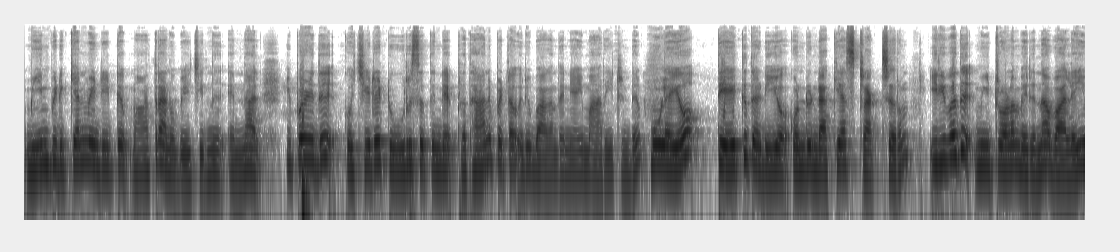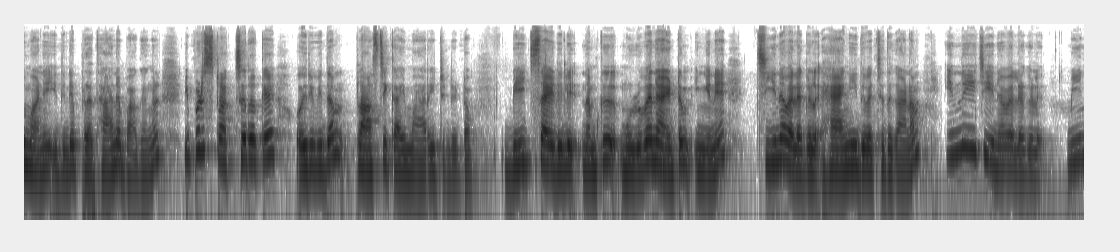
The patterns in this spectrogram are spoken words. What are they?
മീൻ പിടിക്കാൻ വേണ്ടിയിട്ട് മാത്രമാണ് ഉപയോഗിച്ചിരുന്നത്. എന്നാൽ ഇപ്പോഴിത് കൊച്ചിയുടെ ടൂറിസത്തിന്റെ പ്രധാനപ്പെട്ട ഒരു ഭാഗം തന്നെയായി മാറിയിട്ടുണ്ട്. മുളയോ തേക്ക് തടിയോ കൊണ്ടുണ്ടാക്കിയ സ്ട്രക്ചറും ഇരുപത് മീറ്ററോളം വരുന്ന വലയുമാണ് ഇതിന്റെ പ്രധാന ഭാഗങ്ങൾ. ഇപ്പോൾ സ്ട്രക്ചറൊക്കെ ഒരുവിധം പ്ലാസ്റ്റിക്കായി മാറിയിട്ടുണ്ട് കേട്ടോ. ബീച്ച് സൈഡിൽ നമുക്ക് മുഴുവനായിട്ടും ഇങ്ങനെ ചീനവലകൾ ഹാങ് ചെയ്ത് വെച്ചത് കാണാം. ഇന്ന് ഈ ചീനവലകൾ മീൻ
